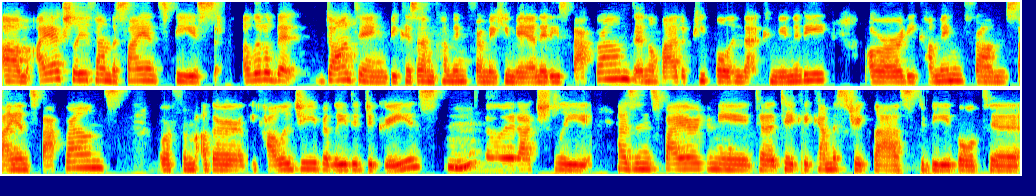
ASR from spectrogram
Um, I actually found the science piece a little bit daunting because I'm coming from a humanities background, and a lot of people in that community are already coming from science backgrounds or from other ecology related degrees. Mm-hmm. So it actually has inspired me to take a chemistry class to be able to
